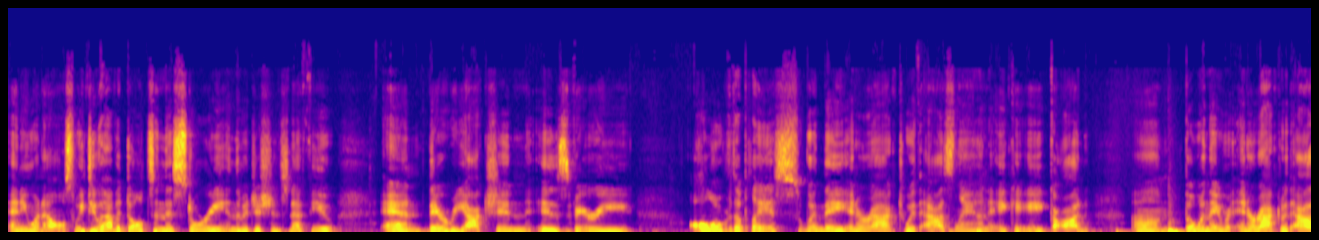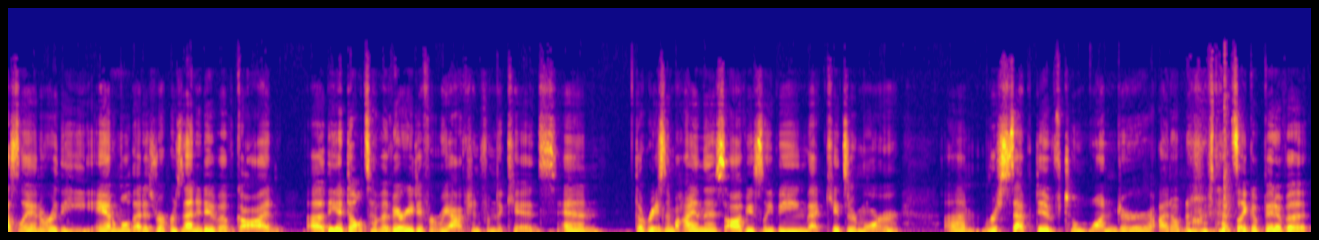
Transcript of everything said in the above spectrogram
anyone else? We do have adults in this story in The Magician's Nephew, and their reaction is very all over the place when they interact with Aslan, aka God. Um, but when they re- interact with Aslan or the animal that is representative of God, uh, the adults have a very different reaction from the kids. And the reason behind this, obviously, being that kids are more um, receptive to wonder. I don't know if that's like a bit of a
